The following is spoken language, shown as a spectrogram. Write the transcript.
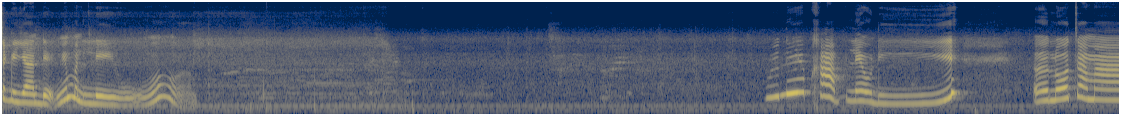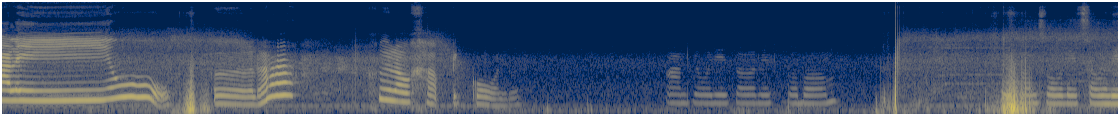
จักรยานเด็กนี่มันเร็วรีบขับเร็วดี เออรถจะมาเร็ว เออละคือเราขับไปก่อน I'm sorry sorry for bomb I'm sorry sorry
